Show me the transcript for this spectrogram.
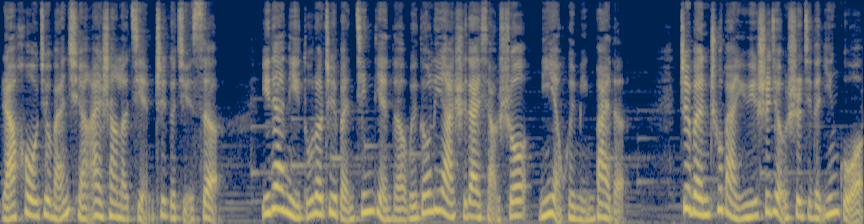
然后就完全爱上了简这个角色。一旦你读了这本经典的维多利亚时代小说，你也会明白的。这本出版于十九世纪的英国，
